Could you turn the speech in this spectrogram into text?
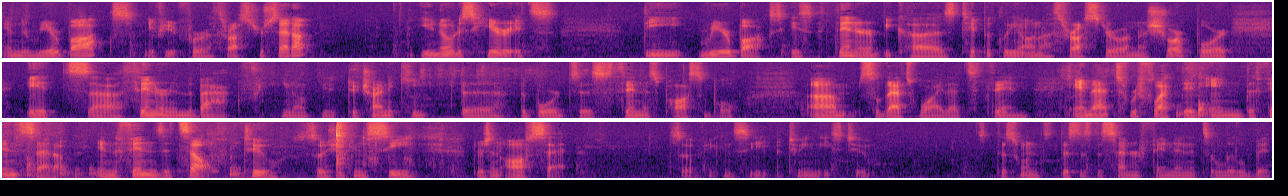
in the rear box. If you for a thruster setup, you notice here it's the rear box is thinner because typically on a thruster or on a shortboard, it's uh, thinner in the back. You know, they're trying to keep the the boards as thin as possible. Um, so that's why that's thin. And that's reflected in the fin setup, in the fins itself too. So as you can see, there's an offset. So if you can see between these two. This one, this is the center fin and it's a little bit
